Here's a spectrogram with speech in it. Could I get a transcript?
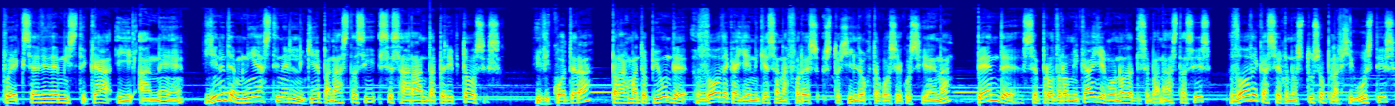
που εξέδιδε μυστικά η ΑΝΕ γίνεται μνήα στην Ελληνική Επανάσταση σε 40 περιπτώσεις. Ειδικότερα πραγματοποιούνται 12 γενικές αναφορές στο 1821, 5 σε προδρομικά γεγονότα της Επανάστασης, 12 σε γνωστούς οπλαρχηγούς της,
